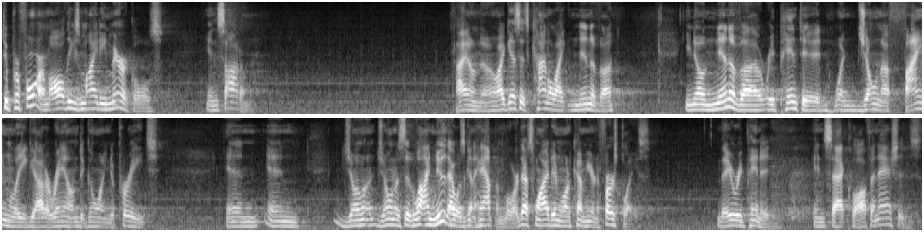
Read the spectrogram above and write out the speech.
to perform all these mighty miracles in Sodom? I don't know. I guess it's kind of like Nineveh. You know, Nineveh repented when Jonah finally got around to going to preach. And, and Jonah, Jonah said, Well, I knew that was going to happen, Lord. That's why I didn't want to come here in the first place. They repented in sackcloth and ashes.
